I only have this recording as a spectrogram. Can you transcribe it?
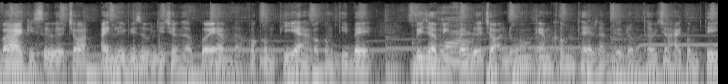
vài cái sự lựa chọn. Anh lấy ví dụ như trường hợp của em là có công ty A và công ty B. Bây giờ mình yeah. phải lựa chọn đúng không? Em không thể làm việc đồng thời cho hai công ty.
